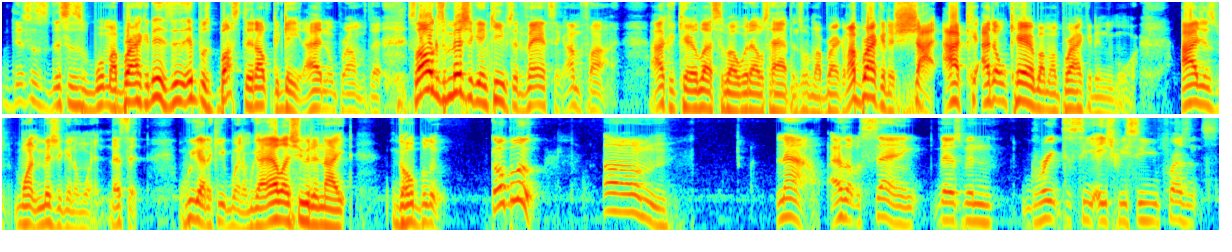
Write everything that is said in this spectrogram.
this is this is what my bracket is. It, it was busted out the gate. I had no problem with that. As long as Michigan keeps advancing, I'm fine. I could care less about what else happens with my bracket. My bracket is shot. I, I don't care about my bracket anymore. I just want Michigan to win. That's it. We got to keep winning. We got LSU tonight. Go blue. Go blue. Um. Now, as I was saying, there's been great to see HBCU presence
